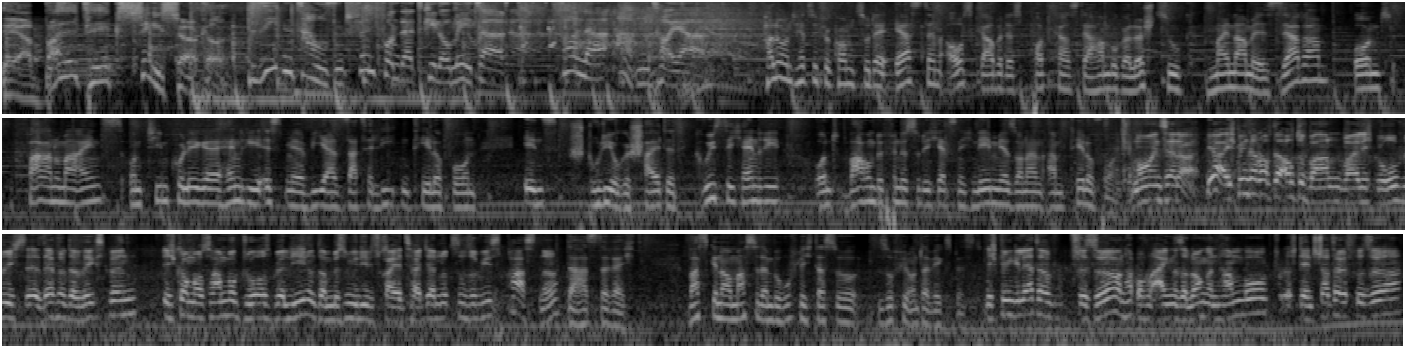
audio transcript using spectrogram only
Der Baltic Sea Circle. 7500 Kilometer voller Abenteuer. Hallo und herzlich willkommen zu der ersten Ausgabe des Podcasts der Hamburger Löschzug. Mein Name ist Serda und Fahrer Nummer 1 und Teamkollege Henry ist mir via Satellitentelefon ins Studio geschaltet. Grüß dich, Henry. Und warum befindest du dich jetzt nicht neben mir, sondern am Telefon? Moin, Zedda. Ja, ich bin gerade auf der Autobahn, weil ich beruflich sehr, sehr viel unterwegs bin. Ich komme aus Hamburg, du aus Berlin und dann müssen wir die freie Zeit ja nutzen, so wie es passt, ne? Da hast du recht. Was genau machst du denn beruflich, dass du so viel unterwegs bist? Ich bin gelehrter Friseur und habe auch einen eigenen Salon in Hamburg, den Stadtteilfriseur.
